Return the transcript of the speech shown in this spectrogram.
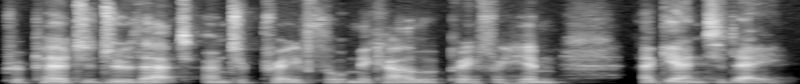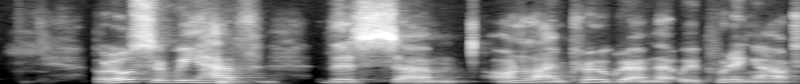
prepared to do that and to pray for Mikhail. We'll pray for him again today. But also, we have this um, online program that we're putting out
